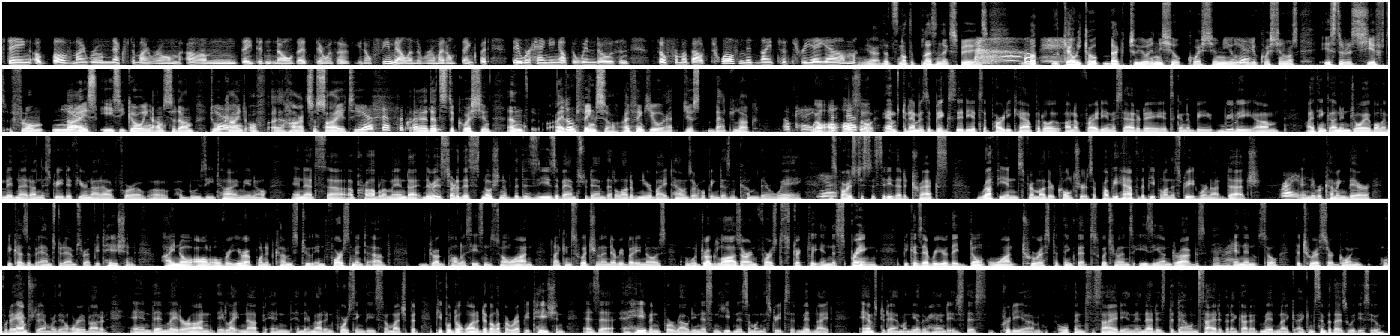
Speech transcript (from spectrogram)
staying above my room, next to my room. Um, they didn't know that there was a you know female in the room, I don't think, but they were hanging out the windows, and so from about 12 midnight to 3 a.m. Yeah, that's not a pleasant experience. but can we go back to your initial question? You, Yes. Your question was: Is there a shift from nice, easygoing Amsterdam to Yes. a kind of uh, hard society? Yes, that's the Uh, question. that's the question, and I don't think so. I think you had just bad luck. Okay. Well, al- also. Amsterdam is a big city. It's a party capital. On a Friday and a Saturday, it's going to be really, um, I think, unenjoyable at midnight on the street if you're not out for a, a, a boozy time. You know, and that's uh, a problem. And uh, there is sort of this notion of the disease of Amsterdam that a lot of nearby towns are hoping doesn't come their way. Yes. As far as just a city that attracts ruffians from other cultures, probably half of the people on the street were not Dutch Right. and they were coming there because of Amsterdam's reputation. I know all over Europe when it comes to enforcement of drug policies and so on, like in Switzerland, everybody knows, well, drug laws are enforced strictly in the spring because every year they don't want tourists to think that Switzerland's easy on drugs. Mm-hmm. And then so the tourists are going over to Amsterdam where they don't worry about it. And then later on, they lighten up and, and they're not enforcing these so much. But people don't want to develop a reputation as a, a haven for rowdiness and hedonism on the streets at midnight. Amsterdam, on the other hand, is this pretty um, open society, and, and that is the downside of it. I got to admit, and I, I can sympathize with you, Sue.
